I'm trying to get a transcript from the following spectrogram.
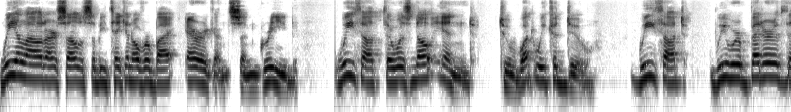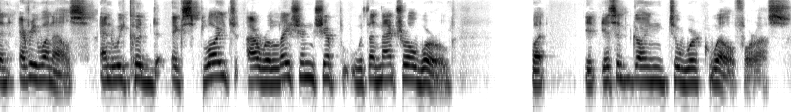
We allowed ourselves to be taken over by arrogance and greed. We thought there was no end to what we could do. We thought we were better than everyone else, and we could exploit our relationship with the natural world. But it isn't going to work well for us.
